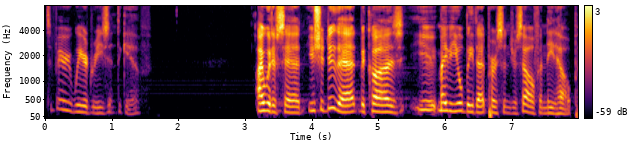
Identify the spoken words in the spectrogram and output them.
It's a very weird reason to give. I would have said, you should do that because you, maybe you'll be that person yourself and need help.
